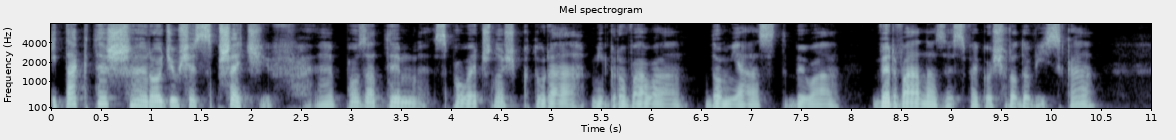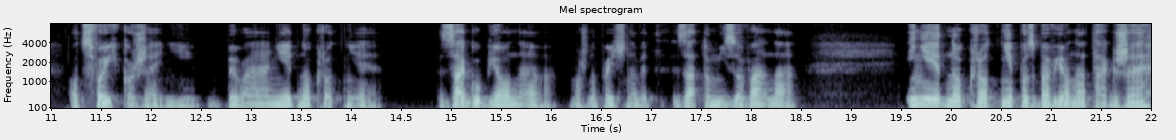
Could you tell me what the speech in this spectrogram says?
I tak też rodził się sprzeciw. Poza tym społeczność, która migrowała do miast, była wyrwana ze swego środowiska, od swoich korzeni, była niejednokrotnie zagubiona, można powiedzieć nawet zatomizowana i niejednokrotnie pozbawiona także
